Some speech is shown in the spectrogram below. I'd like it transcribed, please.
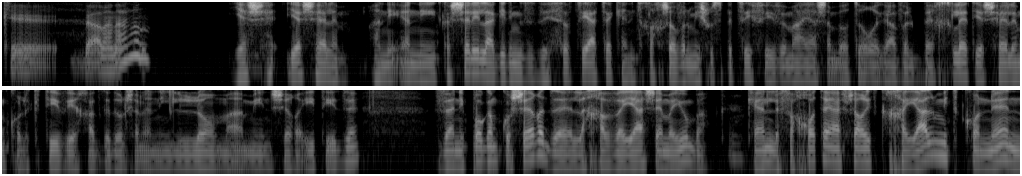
כבאהלן אהלן? יש, יש הלם. אני, אני, קשה לי להגיד אם זה דיסוציאציה, כי אני צריך לחשוב על מישהו ספציפי ומה היה שם באותו רגע, אבל בהחלט יש הלם קולקטיבי אחד גדול שאני לא מאמין שראיתי את זה. ואני פה גם קושר את זה לחוויה שהם היו בה. Okay. כן. כן? לפחות היה אפשר, להת... חייל מתכונן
